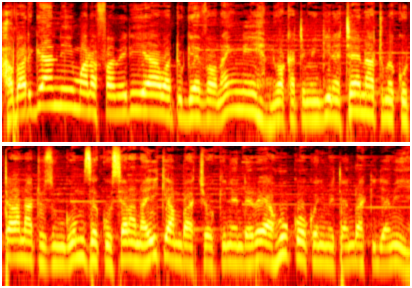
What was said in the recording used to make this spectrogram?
Habari gani mwanafamilia wa Together Online? Ni wakati mwingine tena tumekutana tuzungumze kuhusiana na hiki ambacho kinaendelea huko kwenye mitandao ya kijamii.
